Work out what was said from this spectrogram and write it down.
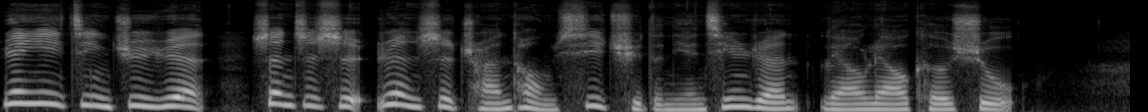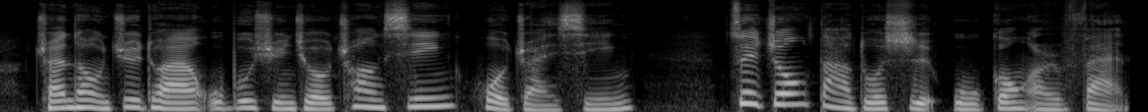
愿意进剧院，甚至是认识传统戏曲的年轻人寥寥可数。传统剧团无不寻求创新或转型，最终大多是无功而返。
